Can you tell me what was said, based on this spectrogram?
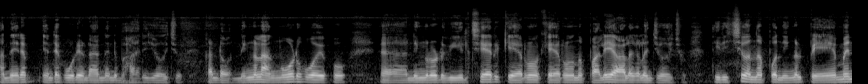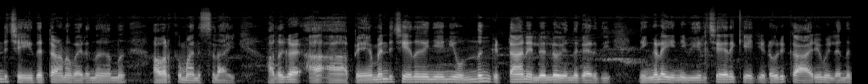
അന്നേരം എന്റെ കൂടെ ഉണ്ടായിരുന്ന എന്റെ ഭാര്യ ചോദിച്ചു കണ്ടോ നിങ്ങൾ അങ്ങോട്ട് പോയപ്പോൾ നിങ്ങളോട് വീൽ ചെയർ കയറണോ കയറണോ എന്ന് പല ആളുകളും ചോദിച്ചു. തിരിച്ചു വന്നപ്പോൾ നിങ്ങൾ പേയ്മെന്റ് ചെയ്തിട്ടാണ് വരുന്നതെന്ന് അവർക്ക് മനസ്സിലായി. അത് പേയ്മെന്റ് ചെയ്ത് കഴിഞ്ഞ് ഇനി ഒന്നും കിട്ടാനില്ലല്ലോ എന്ന് കരുതി. നിങ്ങളെ ഇനി വീൽ ചെയർ കയറ്റിയിട്ട് ഒരു കാര്യമില്ലെന്ന്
